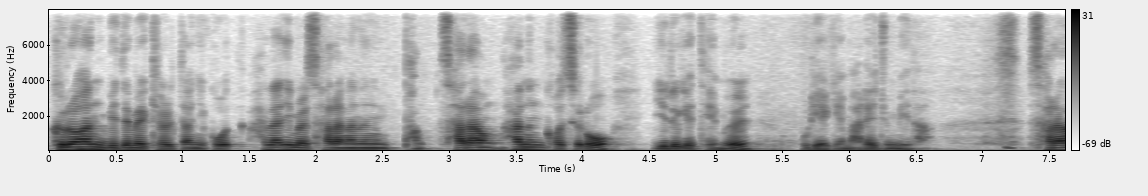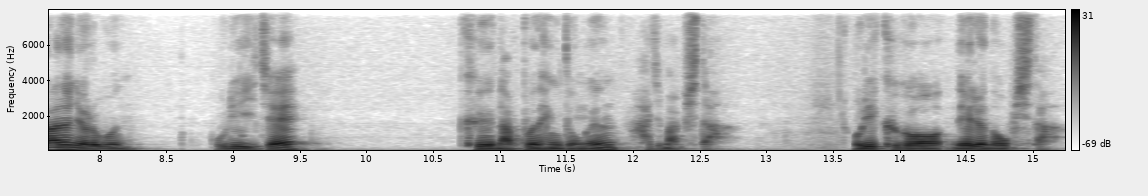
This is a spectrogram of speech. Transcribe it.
그러한 믿음의 결단이 곧 하나님을 사랑하는 사랑하는 것으로 이르게 됨을 우리에게 말해 줍니다. 사랑하는 여러분, 우리 이제 그 나쁜 행동은 하지 맙시다. 우리 그거 내려놓읍시다.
